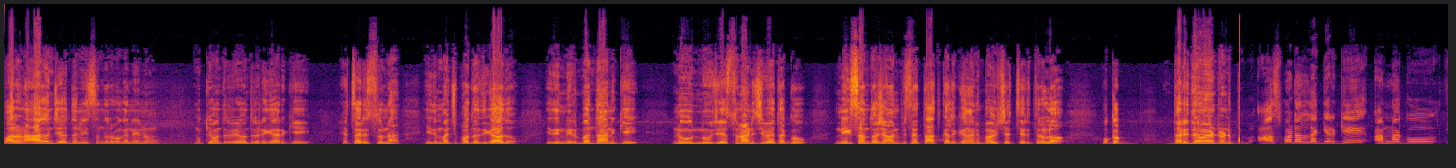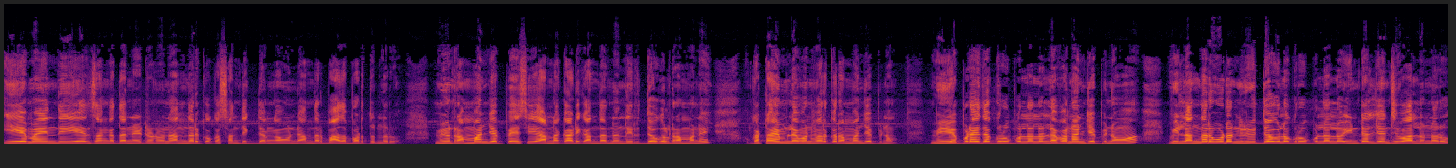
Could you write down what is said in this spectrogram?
వాళ్ళని ఆగం చేయొద్దని ఈ సందర్భంగా నేను ముఖ్యమంత్రి రేవంత్ రెడ్డి గారికి హెచ్చరిస్తున్నా ఇది మంచి పద్ధతి కాదు ఇది నిర్బంధానికి నువ్వు నువ్వు చేస్తున్న అణిచివేతకు నీకు సంతోషం అనిపిస్తే తాత్కాలికంగా కానీ భవిష్యత్ చరిత్రలో ఒక దరిద్రమైనటువంటి హాస్పిటల్ దగ్గరికి అన్నకు ఏమైంది ఏం సంగతి అనేటటువంటి అందరికీ ఒక సందిగ్ధంగా ఉండి అందరు బాధపడుతున్నారు. మేము రమ్మని చెప్పేసి అన్నకాడికి అందరిని నిరుద్యోగులు రమ్మని ఒక టైం లెవెన్ వరకు రమ్మని చెప్పినాం. మేము ఎప్పుడైతే గ్రూపులలో లెవెన్ అని చెప్పినామో వీళ్ళందరూ కూడా నిరుద్యోగుల గ్రూపులలో ఇంటెలిజెన్సీ వాళ్ళు ఉన్నారు.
